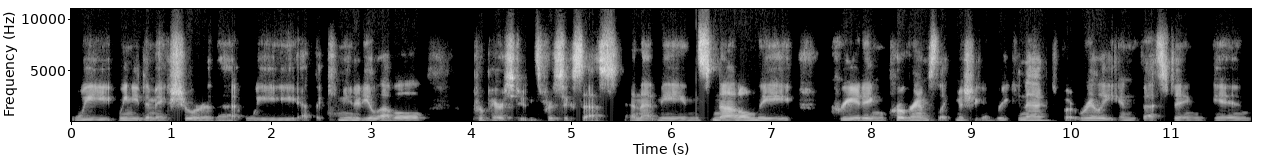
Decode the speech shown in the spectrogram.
we, we need to make sure that we at the community level prepare students for success. And that means not only creating programs like Michigan Reconnect, but really investing in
